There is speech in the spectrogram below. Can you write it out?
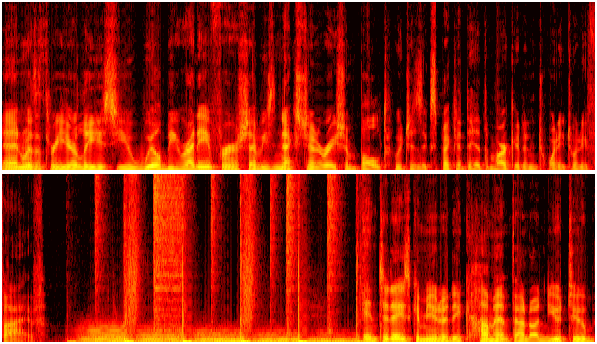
and with a three year lease, you will be ready for Chevy's next generation Bolt, which is expected to hit the market in 2025. In today's community comment found on YouTube,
